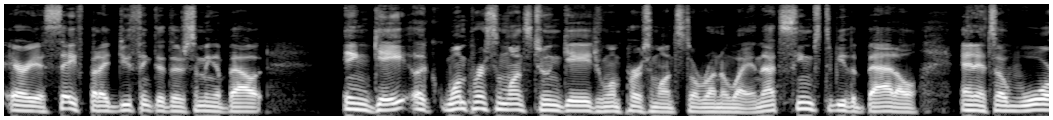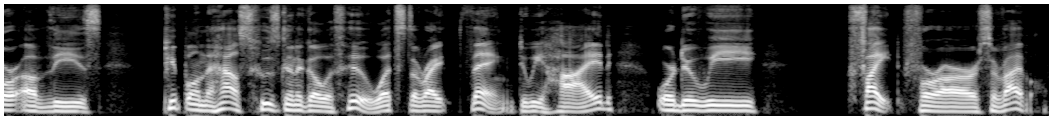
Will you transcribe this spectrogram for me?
area safe. But I do think that there's something about engage. Like one person wants to engage, and one person wants to run away, and that seems to be the battle. And it's a war of these people in the house. Who's going to go with who? What's the right thing? Do we hide or do we fight for our survival?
